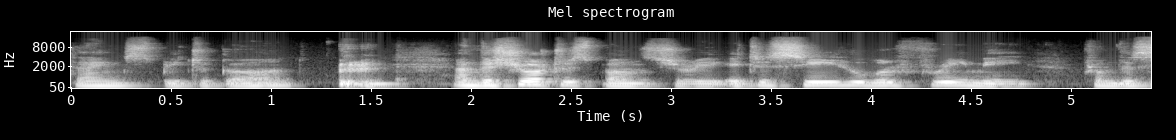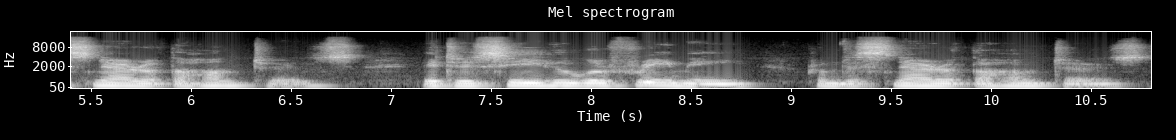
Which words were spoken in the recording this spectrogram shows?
Thanks be to God. and the short responsory it is He who will free me from the snare of the hunters. It is He who will free me from the snare of the hunters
